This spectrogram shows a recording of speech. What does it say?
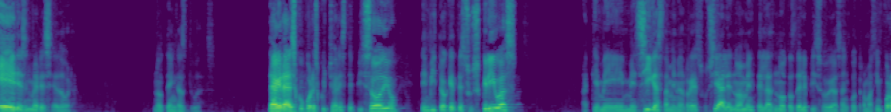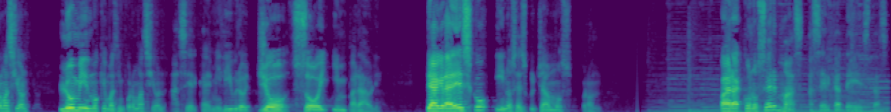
eres merecedora. No tengas dudas. Te agradezco por escuchar este episodio. Te invito a que te suscribas, que me, sigas también en redes sociales. Nuevamente en las notas del episodio vas a encontrar más información. Lo mismo que más información acerca de mi libro Yo Soy Imparable. Te agradezco y nos escuchamos pronto. Para conocer más acerca de estas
